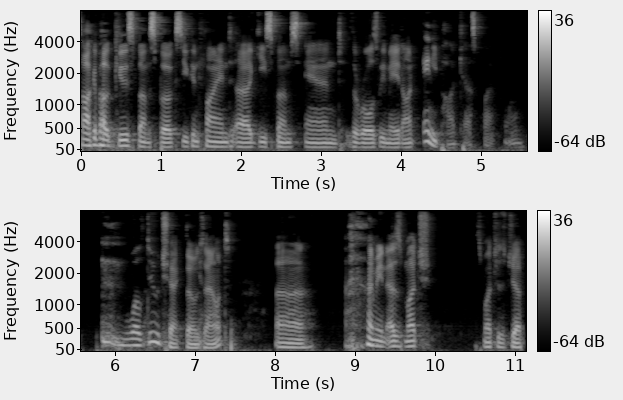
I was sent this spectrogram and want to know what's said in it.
talk about Goosebumps books, you can find uh, Geesebumps and the roles we made on any podcast platform. well, do check those out. Uh, I mean, as much as much as Jeff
